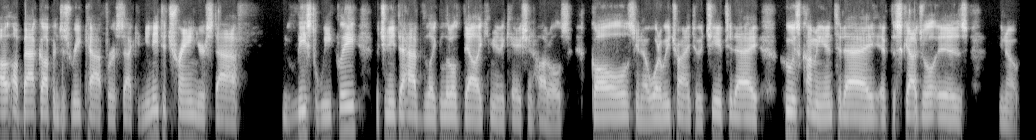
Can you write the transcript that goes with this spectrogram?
I'll, I'll back up and just recap for a second. You need to train your staff at least weekly, but you need to have like little daily communication huddles, goals. You know, what are we trying to achieve today? Who's coming in today? If the schedule is, you know,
